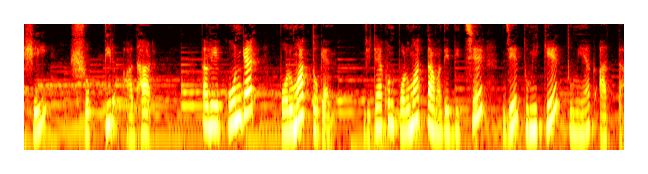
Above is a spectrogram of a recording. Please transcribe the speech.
সেই শক্তির আধার। তাহলে কোন জ্ঞান? পরমাত্ম জ্ঞান, যেটা এখন পরমাত্মা আমাদের দিচ্ছে যে তুমি কে? তুমি এক আত্মা।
